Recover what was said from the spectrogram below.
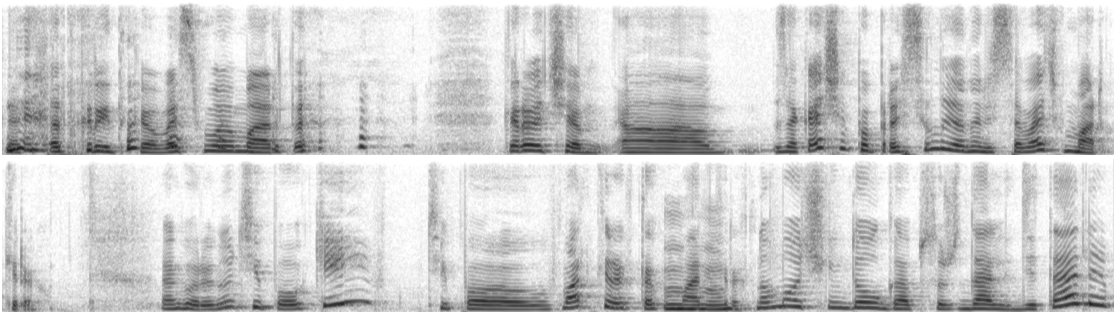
Открытка, 8 марта. Короче, а, заказчик попросил ее нарисовать в маркерах. Я говорю, ну типа окей, типа в маркерах, так в маркерах. Но мы очень долго обсуждали детали,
